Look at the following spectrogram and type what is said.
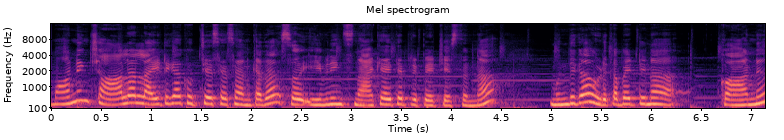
మార్నింగ్ చాలా లైట్గా కుక్ చేసేసాను కదా సో ఈవినింగ్ స్నాక్ అయితే ప్రిపేర్ చేస్తున్నా. ముందుగా ఉడకబెట్టిన కార్న్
